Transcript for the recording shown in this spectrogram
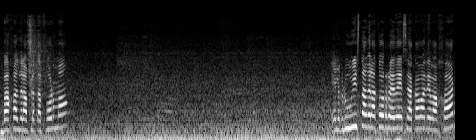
Baja el de la plataforma. El gruista de la torre D se acaba de bajar.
